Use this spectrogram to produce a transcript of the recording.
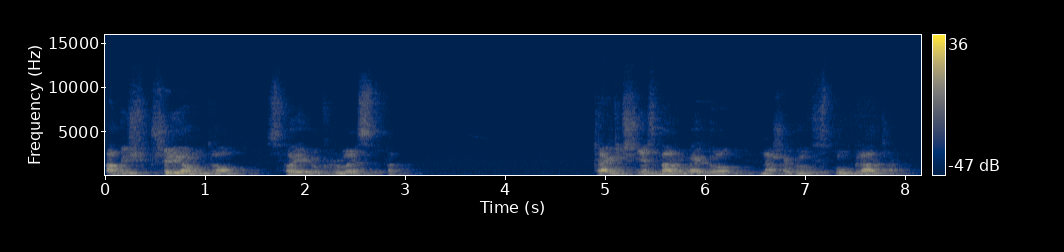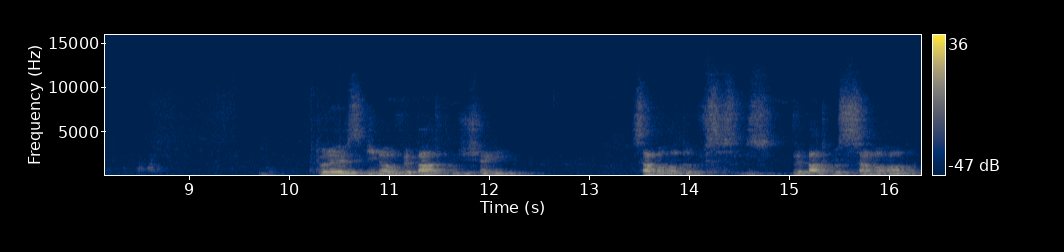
abyś przyjął do swojego królestwa tragicznie zmarłego naszego współbrata, który zginął w wypadku dzisiaj samochodu, w, wypadku z samochodem.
